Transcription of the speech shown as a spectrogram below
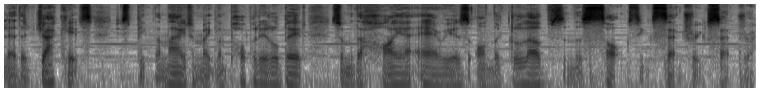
leather jackets, just pick them out and make them pop a little bit. Some of the higher areas on the gloves and the socks etc etc.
